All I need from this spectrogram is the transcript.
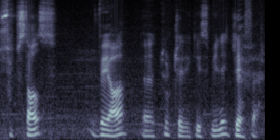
substans veya e, Türkçedeki ismiyle cevher.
